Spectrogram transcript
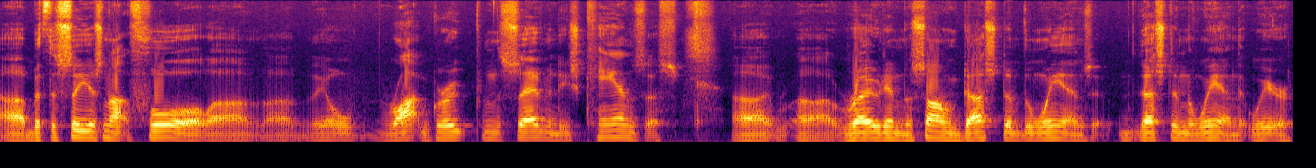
Uh, but the sea is not full. the old rock group from the 70s, Kansas, wrote in the song "Dust of the Winds," "Dust in the Wind," that we are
